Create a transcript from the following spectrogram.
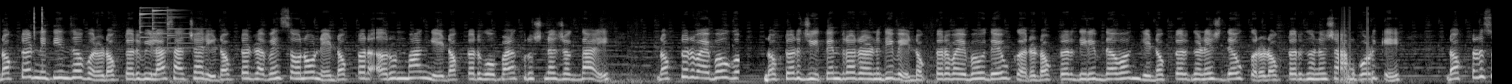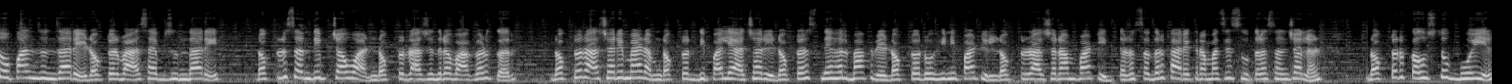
doctor Nitin Jabar doctor Vilas Achari doctor Ramesh Sonawane doctor Arun Bhange doctor Gopal Krishna Jagdale doctor Vaibhav doctor Jitendra Randive doctor Vaibhav Devkar doctor Dilip Davange doctor Ganesh Devkar doctor Ghanshyam Godke doctor Sopan Jhunjare doctor Balasaheb Jhunjare doctor Sandeep Chavan doctor Rajendra Waghadkar doctor Achari madam doctor Deepali Achari doctor Snehal Bhakare doctor Rohini Patil doctor Rajaram Patil तर सदर कार्यक्रमाचे सूत्रसंचालन डॉक्टर कौस्तुभ भोईर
